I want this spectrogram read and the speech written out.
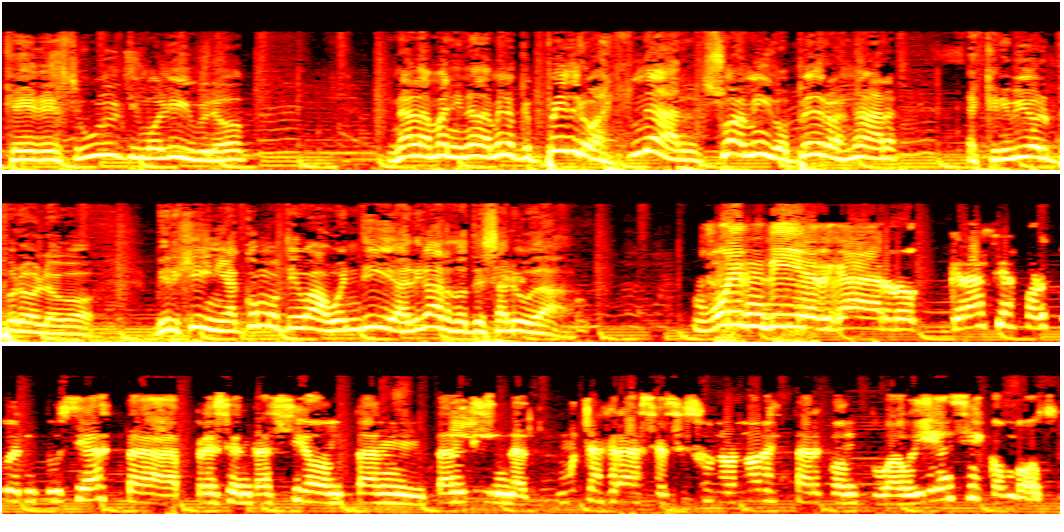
que de su último libro, nada más ni nada menos que Pedro Aznar, su amigo Pedro Aznar, escribió el prólogo. Virginia, ¿cómo te va? Buen día, Edgardo te saluda. Buen día, Edgardo. Gracias por tu entusiasta presentación tan, tan linda. Muchas gracias. Es un honor estar con tu audiencia y con vos.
